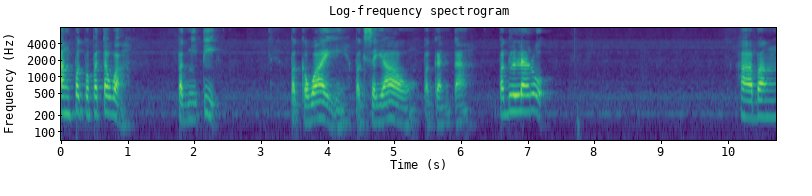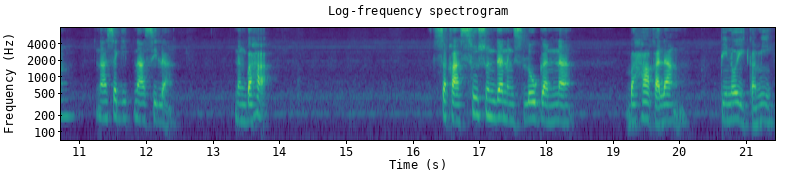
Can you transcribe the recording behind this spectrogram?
ang pagpapatawa, pagngiti, pagkaway, pagsayaw, pagkanta, paglalaro, habang nasa gitna sila ng baha. Saka susundan ng slogan na, Baha ka lang, Pinoy kami.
